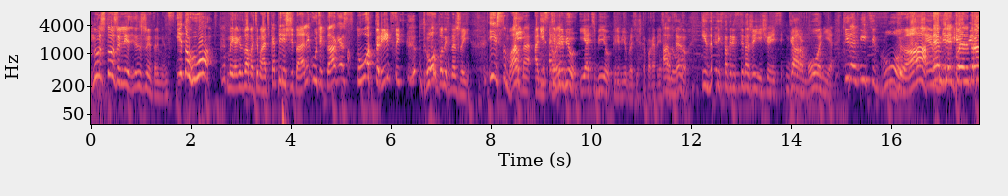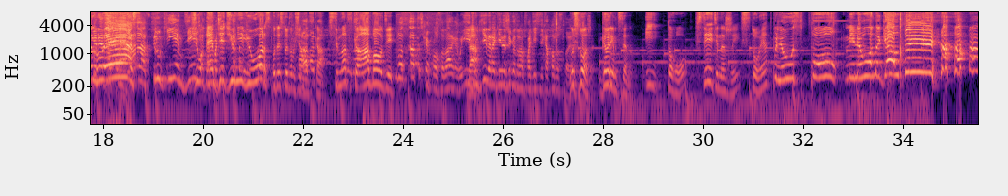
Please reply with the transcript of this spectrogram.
Ну что же, леди и джентльмены, итого мы, как два математика, пересчитали у Тиктака 130 долбанных ножей. И суммарно они и я тебя стоят... перебью, и я тебе перебью, братишка, пока ты не сказал А ну-ка. цену. Из этих 130 ножей еще есть гармония, керамбити гол. Да, M9 Bandit Wrangler! Да, стрелки М9. Чего, вот это M9 почти Universe? Вот это стоит вообще А, 17к. 17к, обалдеть. Двадцаточка просто, да, как бы. И другие дорогие ножи, которые по 10к тоже стоят. Ну что же, говорим цену. И того, все эти ножи стоят плюс полмиллиона голды!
